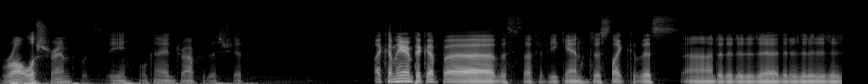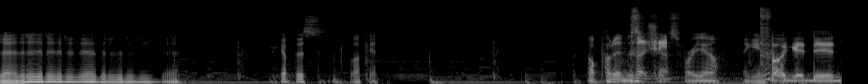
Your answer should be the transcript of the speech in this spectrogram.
raw shrimp. Let's see. What can I drop for this shit? Like, come here and pick up uh this stuff if you can. Just like this. Uh, pick up this bucket. I'll put it in this Fuck it. chest for you. Thank you. Fuck it, dude.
